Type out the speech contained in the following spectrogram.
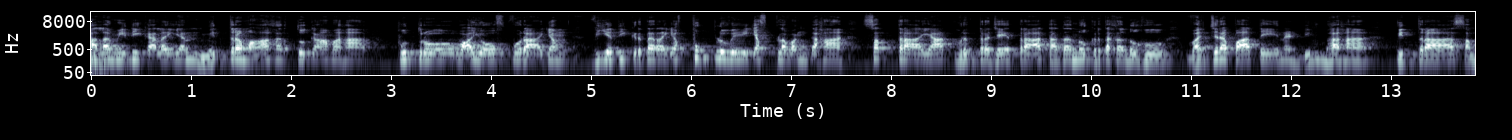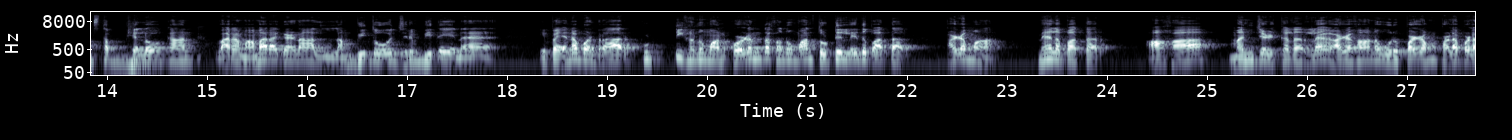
பலமிதி கலையன் மித்ரம் ஆகர்த்து காமஹா. புத்ரோ வாயோः புராயம் வியதி கிருதரய புப்ளுவே யப் प्लवङ्गः சத்ராயாத் விருத்ரஜேத்ரா ததனு கிருதகனுः வஜ்ரபாத்தேன டிம்பः பித்ரா சம்ஸ்தபிய லோகான் வரமமரகணால் லம்பிதோ ஜிரும்பிதேன இப்போ என்ன பண்ணுறார் குட்டி ஹனுமான் குழந்தை ஹனுமான் தொட்டிலேருந்து பார்த்தார் பழமா மேலே பார்த்தார் ஆஹா மஞ்சள் கலரில் அழகான ஒரு பழம் பளபள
